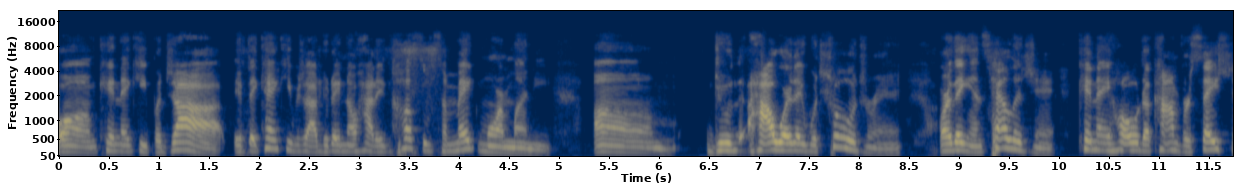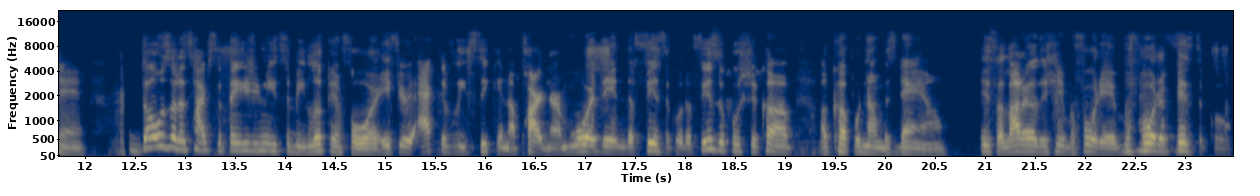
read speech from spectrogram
Um, can they keep a job? If they can't keep a job, do they know how to hustle to make more money? Um, do how are they with children? Are they intelligent? Can they hold a conversation? those are the types of things you need to be looking for if you're actively seeking a partner more than the physical. The physical should come a couple numbers down. It's a lot of other shit before that, before the physical.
